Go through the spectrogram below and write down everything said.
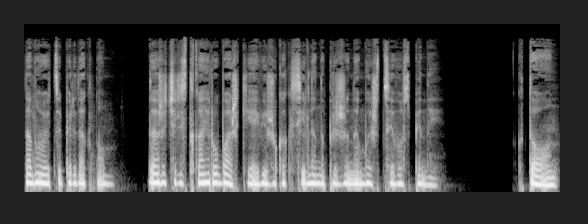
становится перед окном. Даже через ткань рубашки я вижу, как сильно напряжены мышцы его спины. «Кто он?»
